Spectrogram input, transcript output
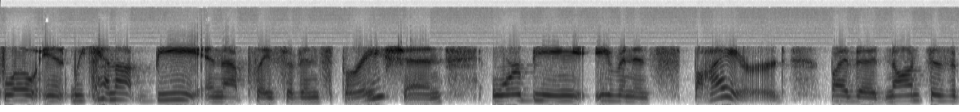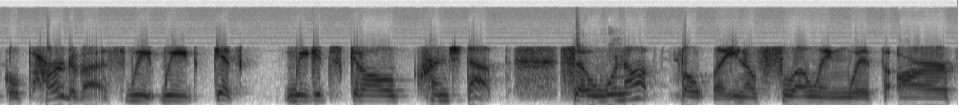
flow in. We cannot be in that place of inspiration or being even inspired by the non physical part of us. We, we get we get get all crunched up. So we're not, you know, flowing with our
